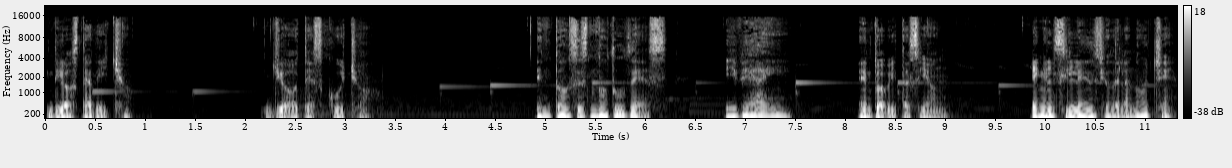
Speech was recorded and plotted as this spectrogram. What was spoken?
Dios te ha dicho, yo te escucho. Entonces no dudes y ve ahí, en tu habitación, en el silencio de la noche,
